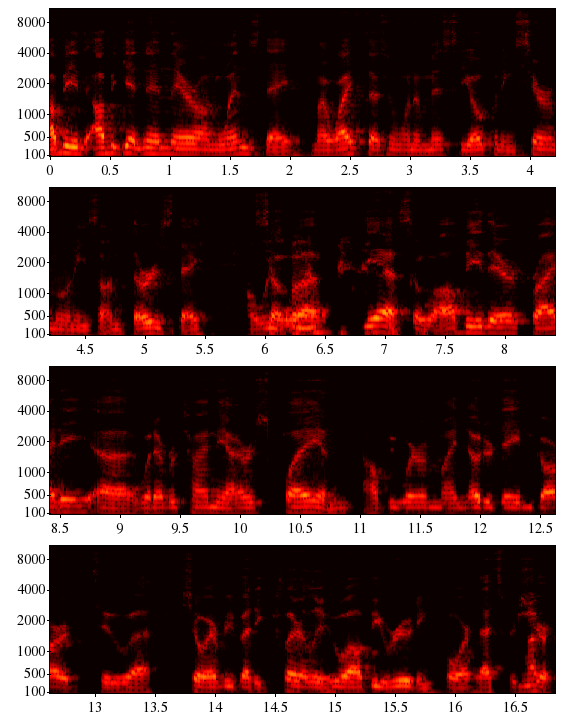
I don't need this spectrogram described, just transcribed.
I'll be I'll be getting in there on Wednesday. My wife doesn't want to miss the opening ceremonies on Thursday. Always so uh, yeah, so I'll be there Friday, uh, whatever time the Irish play, and I'll be wearing my Notre Dame garb to uh, show everybody clearly who I'll be rooting for. That's for sure.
